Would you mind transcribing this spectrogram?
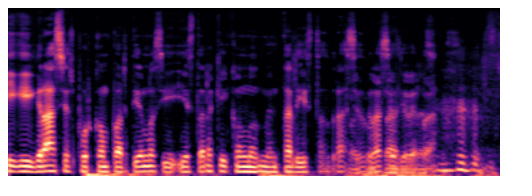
y- y gracias por compartirnos y, y estar aquí con los mentalistas. Gracias, gracias de verdad.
